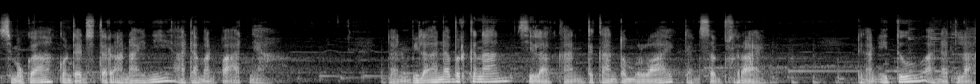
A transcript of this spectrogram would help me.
Semoga konten sederhana ini ada manfaatnya. Dan bila Anda berkenan, silakan tekan tombol like dan subscribe. Dengan itu Anda telah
